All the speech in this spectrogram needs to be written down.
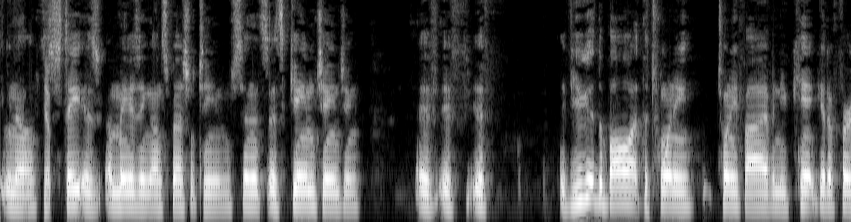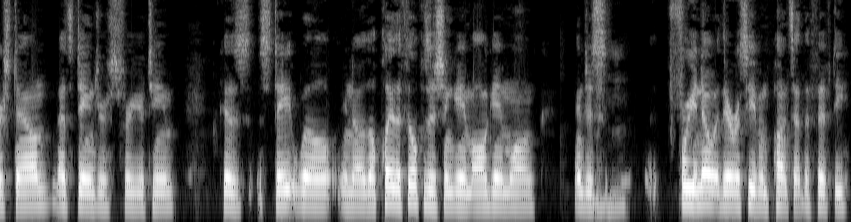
you know yep. State is amazing on special teams, and it's it's game changing. If if if if you get the ball at the 20, 25 and you can't get a first down, that's dangerous for your team because State will, you know, they'll play the field position game all game long and just mm-hmm. before you know it, they're receiving punts at the 50,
